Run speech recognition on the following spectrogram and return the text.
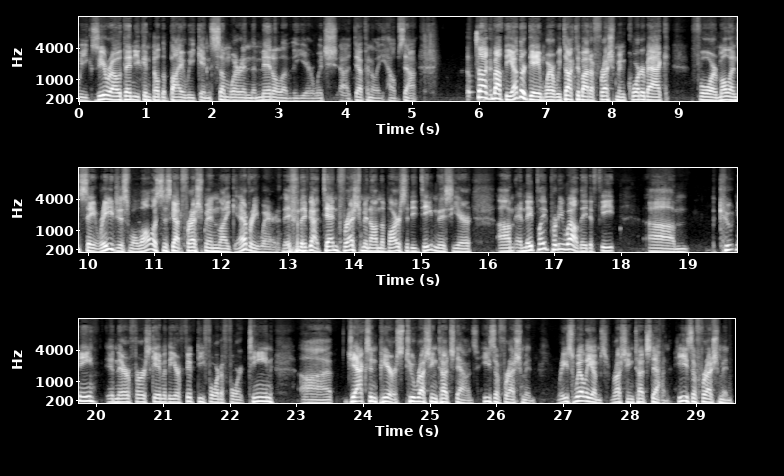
week zero, then you can build a bye week in somewhere in the middle of the year, which uh, definitely helps out. Let's talk about the other game where we talked about a freshman quarterback for Mullan St. Regis. Well, Wallace has got freshmen like everywhere. They've, they've got 10 freshmen on the varsity team this year, um, and they played pretty well. They defeat um, Kootenai in their first game of the year, 54 to 14. Uh, Jackson Pierce, two rushing touchdowns. He's a freshman. Reese Williams, rushing touchdown. He's a freshman.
